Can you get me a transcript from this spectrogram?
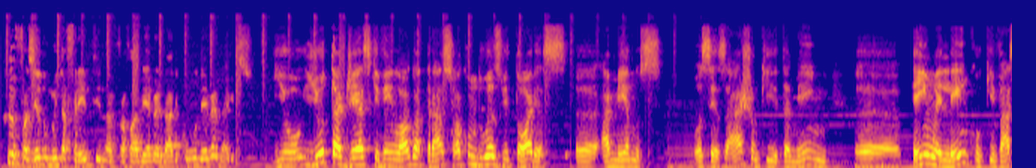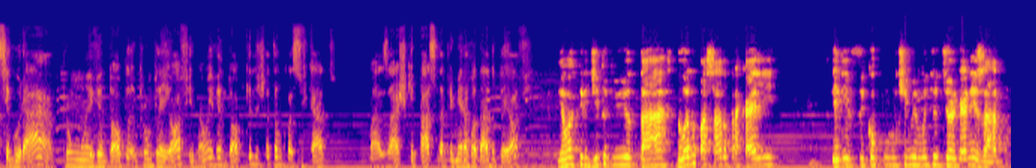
fazendo muita frente, para falar bem a verdade, com o Denver Nuggets. E o Utah Jazz, que vem logo atrás, só com duas vitórias uh, a menos. Vocês acham que também uh, tem um elenco que vá segurar para um eventual para um playoff? Não eventual, porque eles já estão classificados, mas acho que passa da primeira rodada do playoff? Eu acredito que o Utah, do ano passado para cá, ele, ele ficou com um time muito desorganizado.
